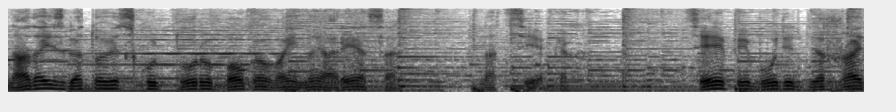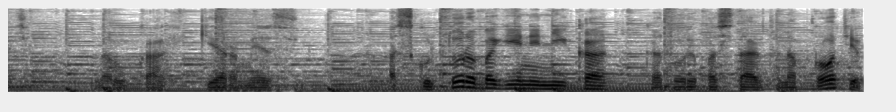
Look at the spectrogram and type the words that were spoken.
надо изготовить скульптуру бога войны Ареса на цепях. Цепи будет держать на руках Гермес, а скульптура богини Ника, которую поставят напротив,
